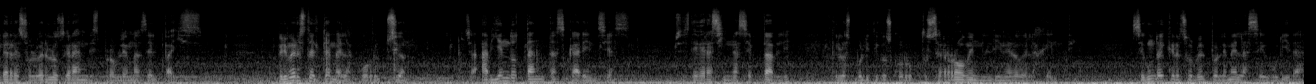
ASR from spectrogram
de resolver los grandes problemas del país. Primero está el tema de la corrupción. Habiendo tantas carencias, pues es de veras inaceptable que los políticos corruptos se roben el dinero de la gente. Segundo, hay que resolver el problema de la seguridad.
